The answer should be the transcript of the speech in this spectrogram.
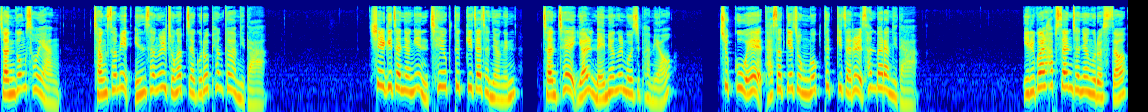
전공 소양, 정서 및 인성을 종합적으로 평가합니다. 실기 전형인 체육 특기자 전형은 전체 14명을 모집하며 축구 외 5개 종목 특기자를 선발합니다. 일괄 합산 전형으로서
